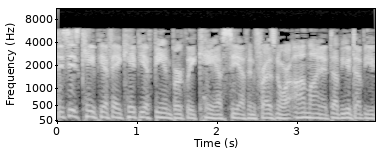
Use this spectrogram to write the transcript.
This is KPFA, KPFB in Berkeley, KFCF in Fresno, or online at www.kpfa.org.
